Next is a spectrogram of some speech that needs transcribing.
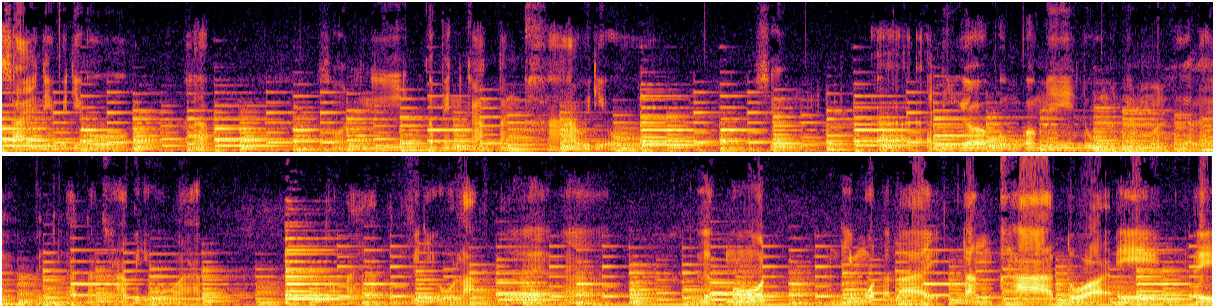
ใช้ใส่ในวิดีโอครับ ส่วนอันนี้ก็เป็นการตั้งค่าวิดีโอ ซึ่งเอ่ออันนี้ก็ผมก็ไม่รู้เหมือนกันว่ามันคืออะไร เป็นการตั้งค่าวิดีโอครับต่อไปครับเป็นวิดีโอหลักเลยอ่าเลือกโหมด อันนี้โหมดอะไร ตั้งค่าตัวเอง เอ้ย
